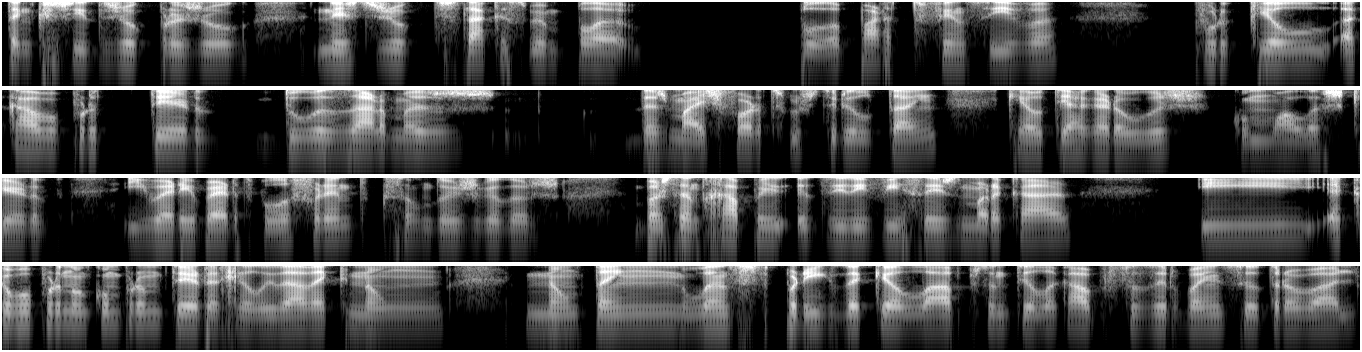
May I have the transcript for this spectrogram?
tem crescido de jogo para jogo. Neste jogo destaca-se mesmo pela, pela parte defensiva, porque ele acaba por ter duas armas das mais fortes que o Estoril tem, que é o Tiago Araújo como ala esquerda e o Heriberto pela frente, que são dois jogadores bastante rápidos e difíceis de marcar e acabou por não comprometer. A realidade é que não, não tem lances de perigo daquele lado, portanto ele acaba por fazer bem o seu trabalho.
